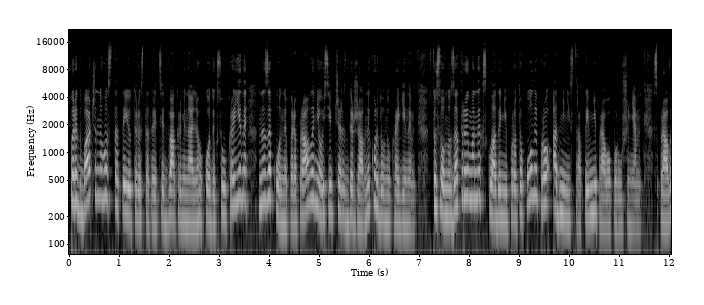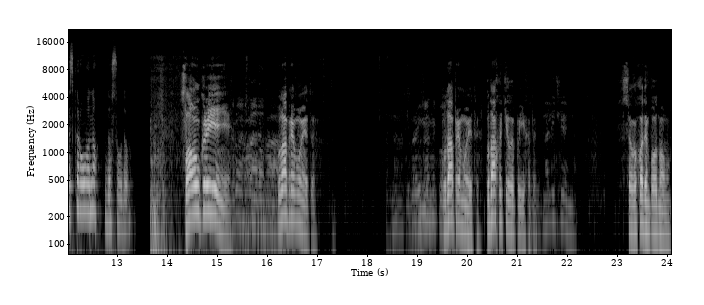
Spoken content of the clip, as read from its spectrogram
передбаченого статтею 332 кримінального кодексу України незаконне переправлення осіб через державний кордон України. Стосовно затриманих складені протоколи про адміністративні правопорушення. Справи скеровано до суду. Слава Україні! Куди прямуєте? Куди прямуєте? Куди хотіли поїхати? На лічення. Все, виходимо по одному.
